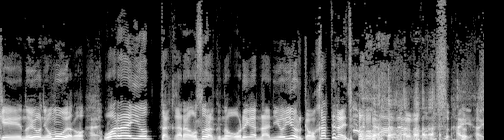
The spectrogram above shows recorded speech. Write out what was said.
のように思うやろ、はい。笑いよったから、おそらくの俺が何を言おるか分かってないと。思う。はいはい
